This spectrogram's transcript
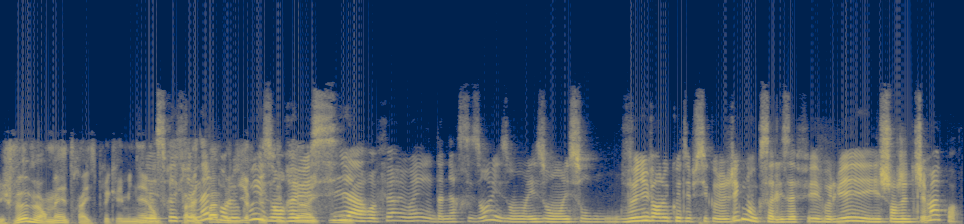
Et je veux me remettre à Esprit criminel. Esprit criminel pas pour le coup ils ont réussi à refaire ouais, la dernière saison ils ont ils ont ils sont venus vers le côté psychologique donc ça les a fait évoluer et changer de schéma quoi.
